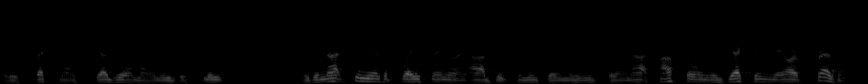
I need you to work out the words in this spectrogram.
They respect my schedule, my need to sleep. They do not see me as a plaything or an object to meet their needs. They are not hostile and rejecting. They are present.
